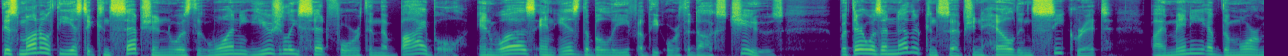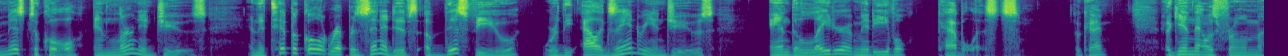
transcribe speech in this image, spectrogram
This monotheistic conception was the one usually set forth in the Bible and was and is the belief of the Orthodox Jews, but there was another conception held in secret by many of the more mystical and learned Jews, and the typical representatives of this view were the Alexandrian Jews and the later medieval Kabbalists. Okay? Again, that was from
